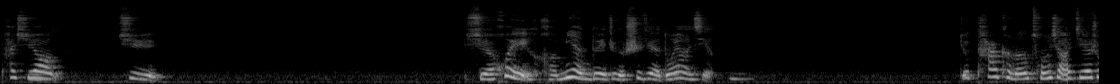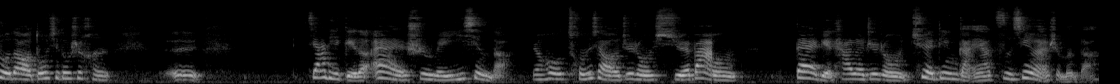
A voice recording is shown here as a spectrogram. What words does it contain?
他需要去学会和面对这个世界的多样性。嗯。就他可能从小接受到的东西都是很，呃，家里给的爱是唯一性的，然后从小这种学霸，带给他的这种确定感呀、自信啊什么的。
